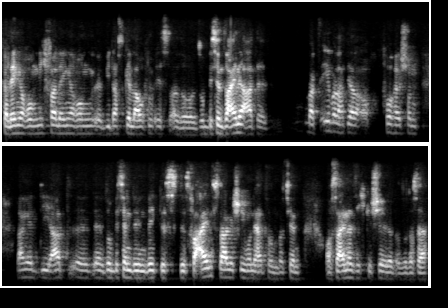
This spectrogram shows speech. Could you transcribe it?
Verlängerung, Nicht-Verlängerung, äh, wie das gelaufen ist. Also so ein bisschen seine Art. Max Eberl hat ja auch vorher schon lange die Art, äh, so ein bisschen den Weg des, des Vereins dargeschrieben und er hat so ein bisschen aus seiner Sicht geschildert. Also dass er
